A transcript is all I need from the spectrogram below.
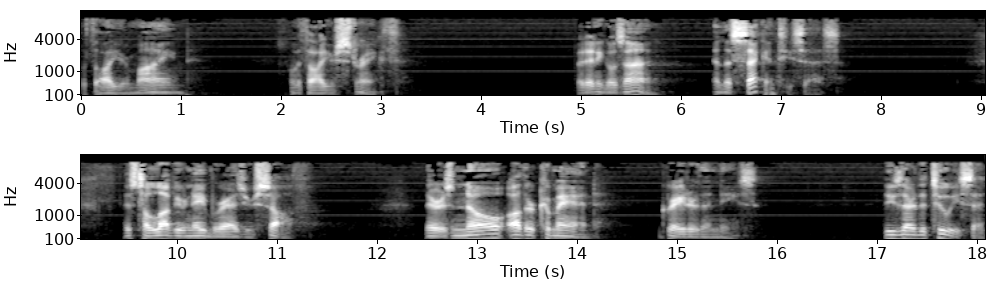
with all your mind, with all your strength. But then he goes on. And the second, he says, is to love your neighbor as yourself. There is no other command greater than these. These are the two, he said.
